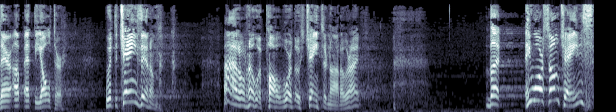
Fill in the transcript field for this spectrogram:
there up at the altar with the chains in them. I don't know if Paul wore those chains or not, all right? But he wore some chains.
